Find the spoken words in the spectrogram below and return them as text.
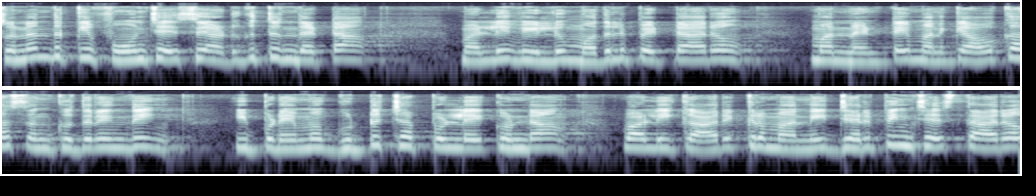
సునందకి ఫోన్ చేసి అడుగుతుందట. మళ్ళీ వీళ్ళు మొదలు పెట్టారు. మొన్నంటే మనకి అవకాశం కుదిరింది. ఇప్పుడేమో గుట్టు చప్పుడు లేకుండా వాళ్ళు ఈ కార్యక్రమాన్ని జరిపించేస్తారు.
